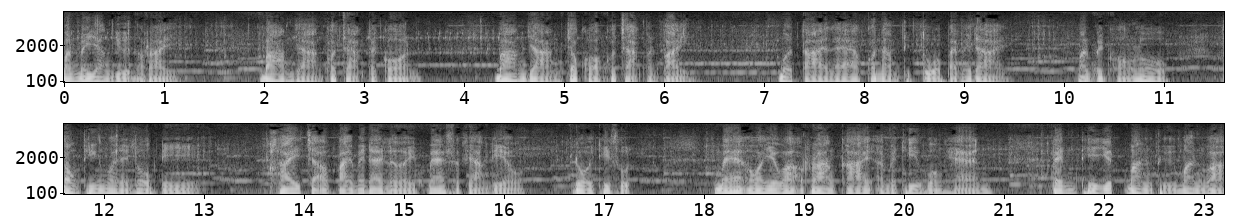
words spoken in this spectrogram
มันไม่ยั่งยืนอะไร บางอย่างก็จากไปก่อน บางอย่างเจ้าของก็จากมันไป เมื่อตายแล้วก็นำติดตัวไปไม่ได้ มันเป็นของโลกต้องทิ้งไว้ในโลกนี้ ใครจะเอาไปไม่ได้เลย แม้สักอย่างเดียว โดยที่สุด แม้อวัยวะร่างกายอันเป็นที่หวงแหน เป็นที่ยึดมั่นถือมั่นว่า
